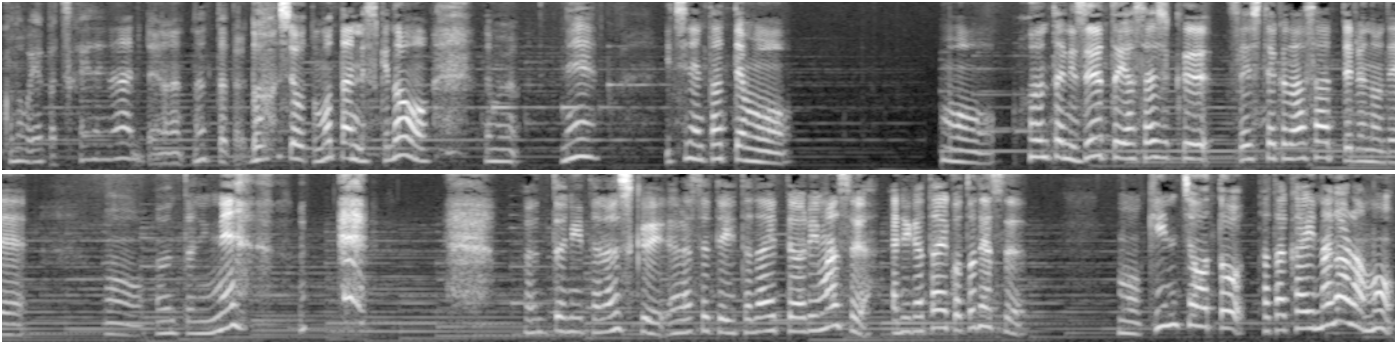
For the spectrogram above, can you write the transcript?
この子やっぱ使えないなみたいななったらどうしようと思ったんですけどでもね1年経ってももう本当にずっと優しく接してくださってるのでもう本当にね 本当に楽しくやらせていただいております。ありがたいことです。もう緊張と戦いながらも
